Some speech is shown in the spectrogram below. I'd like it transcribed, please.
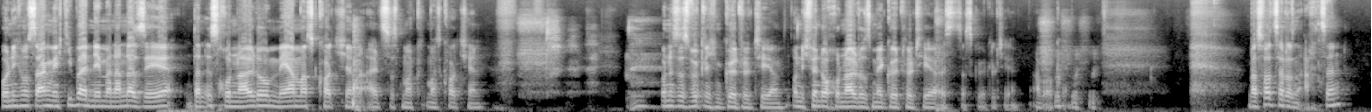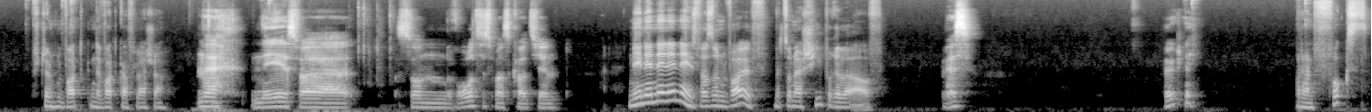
Und ich muss sagen, wenn ich die beiden nebeneinander sehe, dann ist Ronaldo mehr Maskottchen als das Maskottchen. Und es ist wirklich ein Gürteltier. Und ich finde auch Ronaldo ist mehr Gürteltier als das Gürteltier. Aber okay. Was war 2018? Bestimmt ein Wod eine Wodkaflasche. Nee, es war so ein rotes Maskottchen. Nee, nee, nee, nee, nee, es war so ein Wolf mit so einer Skibrille auf. Was? Wirklich? Oder ein Fuchs?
